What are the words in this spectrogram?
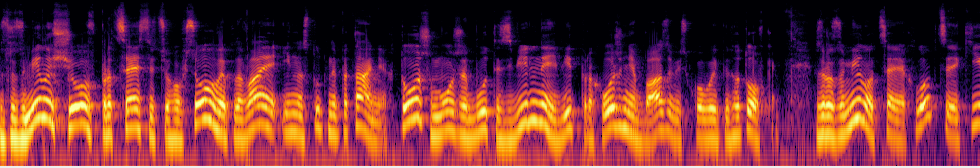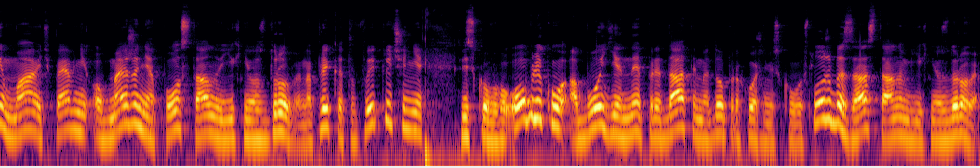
Зрозуміло, що в процесі цього всього випливає і наступне питання: хто ж може бути звільнений від проходження базової військової підготовки? Зрозуміло, це є хлопці, які мають певні обмеження по стану їхнього здоров'я, наприклад, виключені з військового обліку або є непридатними до проходження військової служби за станом їхнього здоров'я.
